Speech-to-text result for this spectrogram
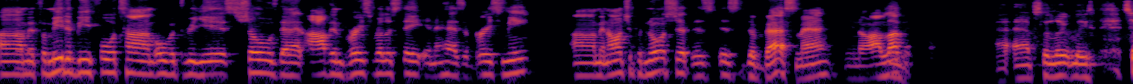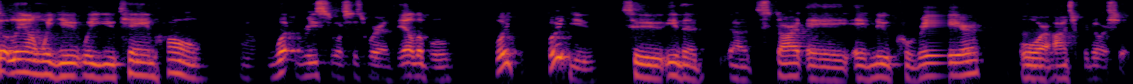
Um, and for me to be full time over three years shows that I've embraced real estate and it has embraced me um, and entrepreneurship is is the best, man. You know, I love it. Absolutely. So, Leon, when you when you came home, uh, what resources were available for for you to either uh, start a a new career or mm-hmm. entrepreneurship?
